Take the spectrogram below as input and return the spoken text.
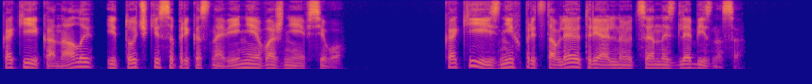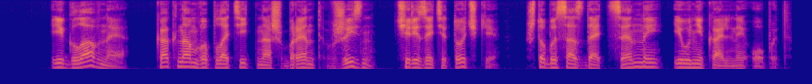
какие каналы и точки соприкосновения важнее всего? Какие из них представляют реальную ценность для бизнеса? И главное, как нам воплотить наш бренд в жизнь через эти точки, чтобы создать ценный и уникальный опыт?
